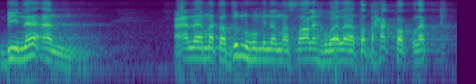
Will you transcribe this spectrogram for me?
bina'an 'ala ma tadunnuhu minal masalih wa la tatahaqqaq lak.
